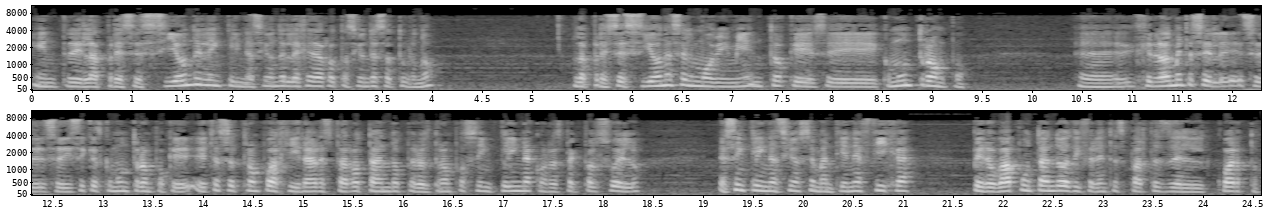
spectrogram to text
entre la precesión de la inclinación del eje de rotación de Saturno. La precesión es el movimiento que es como un trompo eh, generalmente se, se, dice que es como un trompo, que echas el trompo a girar, está rotando, pero el trompo se inclina con respecto al suelo. Esa inclinación se mantiene fija, pero va apuntando a diferentes partes del cuarto.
